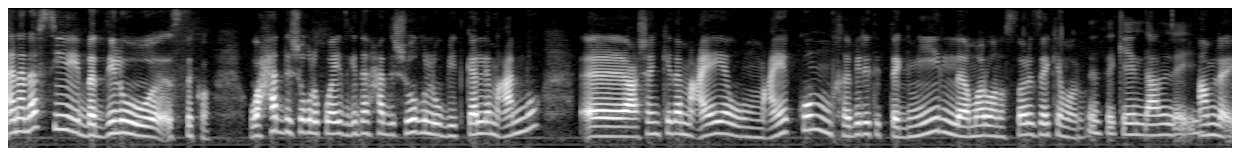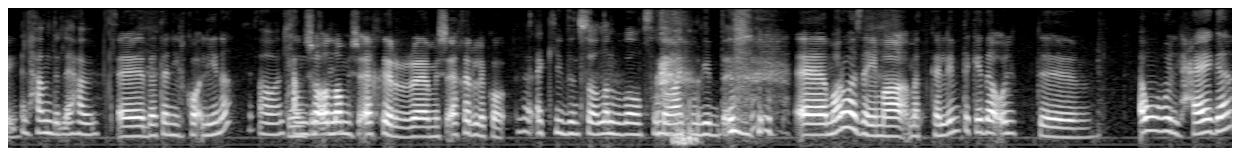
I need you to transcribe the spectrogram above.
أنا نفسي بديله الثقة. وحد شغله كويس جدا حد شغله بيتكلم عنه. عشان كده معايا ومعاكم خبيرة التجميل مروة نصار. ازيك يا مروة؟ ازيك يا هند؟ عاملة إيه؟ عاملة إيه؟ الحمد لله يا حبيبتي. آه ده تاني لقاء لينا. آه الحمد وإن شاء لله. الله مش آخر مش آخر لقاء. أكيد إن شاء الله أنا ببقى مبسوطة معاكم جدا. آه مروة زي ما ما اتكلمت كده قلت آه أول حاجة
